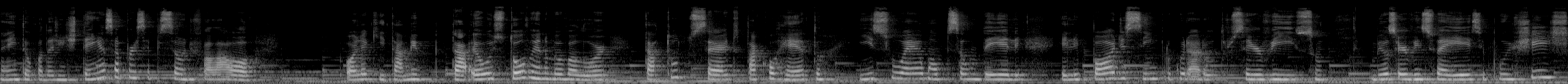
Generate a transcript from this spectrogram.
Né? Então, quando a gente tem essa percepção de falar, ó, olha aqui, tá, me, tá, eu estou vendo meu valor, tá tudo certo, tá correto. Isso é uma opção dele. Ele pode sim procurar outro serviço. O meu serviço é esse por x.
